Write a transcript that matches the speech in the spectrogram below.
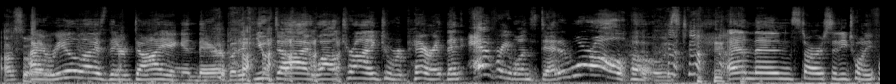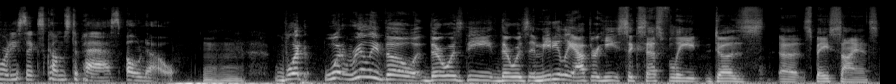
Also, I realize they're dying in there, but if you die while trying to repair it, then everyone's dead and we're all hosed. and then Star City 2046 comes to pass. Oh no. What what really though there was the there was immediately after he successfully does uh, space science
